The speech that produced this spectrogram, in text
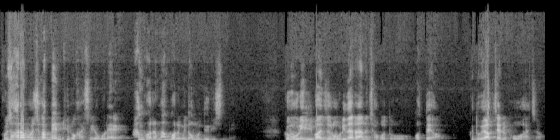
그래서 할아버지가 맨 뒤로 가시려고 그래. 한 걸음 한 걸음이 너무 느리신데. 그럼 우리 일반적으로 우리나라는 적어도 어때요? 그 노약자를 보호하죠.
